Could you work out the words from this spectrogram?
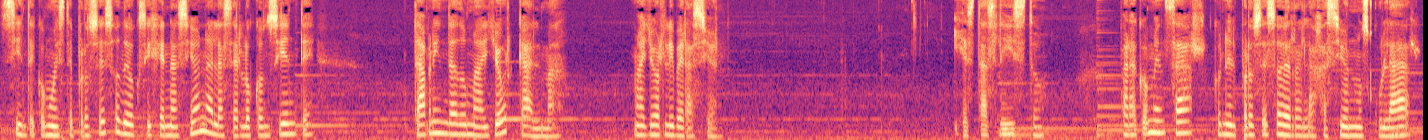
Siente cómo este proceso de oxigenación al hacerlo consciente te ha brindado mayor calma, mayor liberación. Y estás listo para comenzar con el proceso de relajación muscular,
